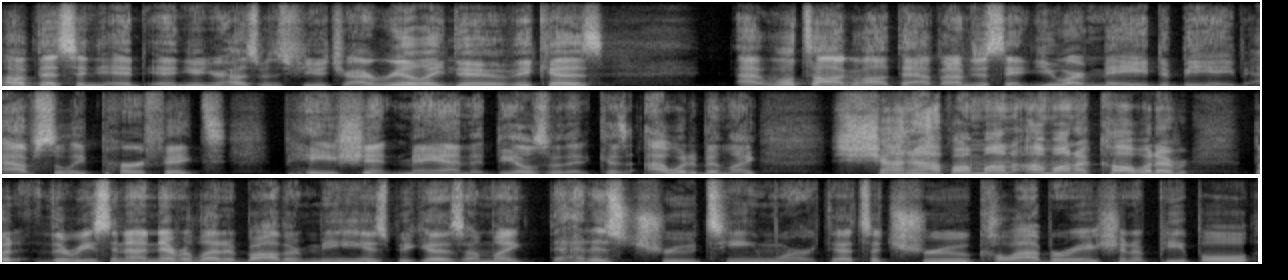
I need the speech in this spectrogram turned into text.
I hope that's in, in, in, you and your husband's future. I really do because uh, we'll talk about that. But I'm just saying, you are made to be a absolutely perfect, patient man that deals with it. Because I would have been like, "Shut up! I'm on, I'm on a call, whatever." But the reason I never let it bother me is because I'm like, that is true teamwork. That's a true collaboration of people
